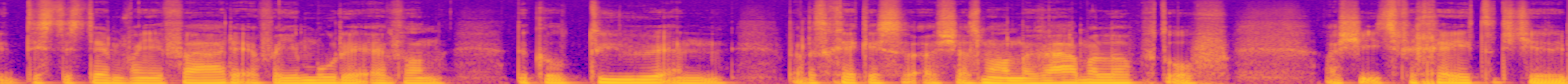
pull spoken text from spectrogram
het is de stem van je vader en van je moeder en van de cultuur. En dat het gek is als je als man de ramen lapt of als je iets vergeet, dat je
